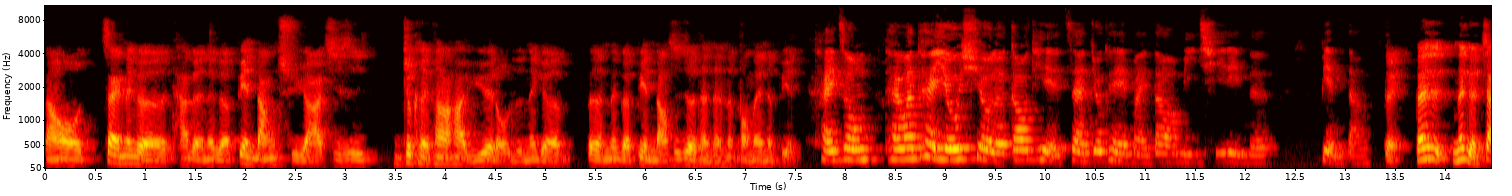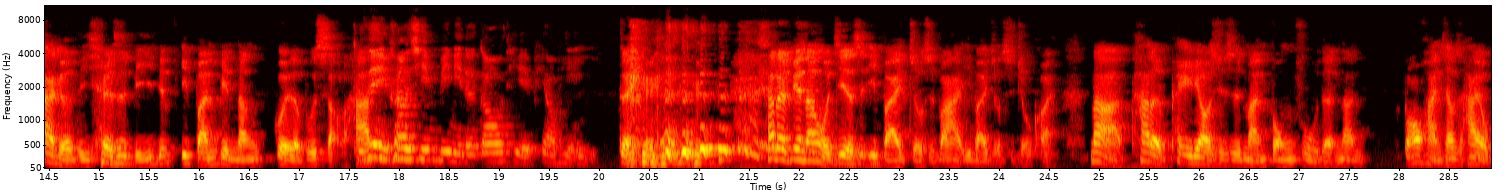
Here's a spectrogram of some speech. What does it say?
然后在那个它的那个便当区啊，其实你就可以看到它愉悦楼的那个的那个便当是热腾腾的放在那边。台中台湾太优秀了，高铁站就可以买到米其林的便当。对，但是那个价格的确是比一一般便当贵了不少了。它可是你放心，比你的高铁票便宜。对，它的便当我记得是一百九十八还一百九十九块。那它的配料其实蛮丰富的，那包含像是它有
